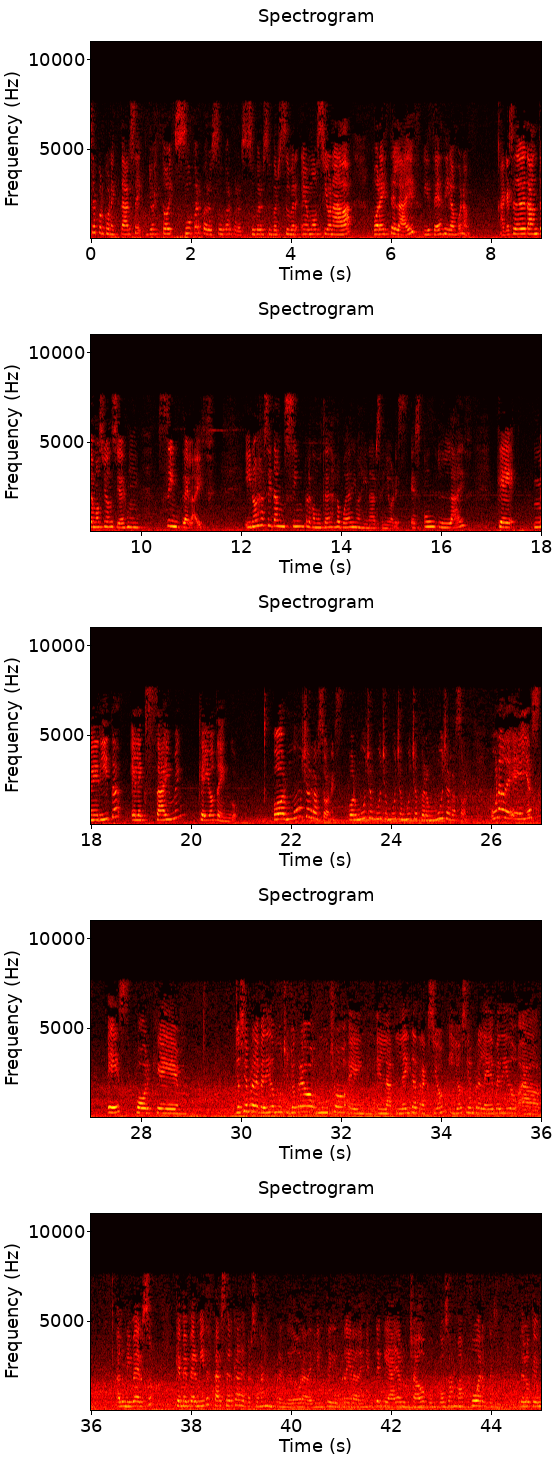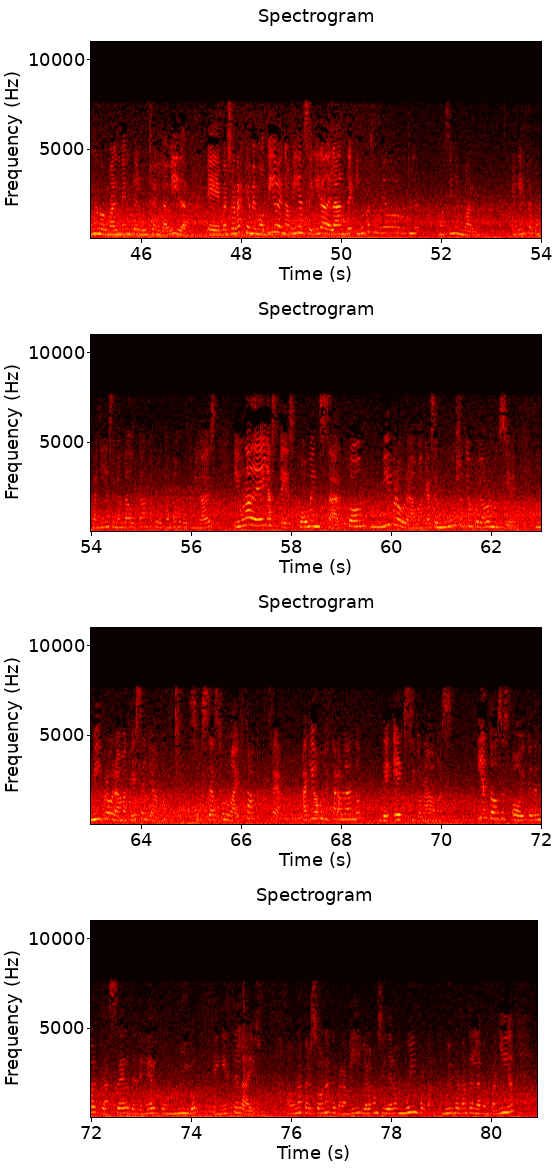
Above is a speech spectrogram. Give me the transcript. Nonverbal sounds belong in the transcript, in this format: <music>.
gracias por conectarse. Yo estoy súper, pero súper, pero súper, súper, súper emocionada por este live. Y ustedes dirán, bueno, ¿a qué se debe tanta emoción si es un simple live? Y no es así tan simple como ustedes lo pueden imaginar, señores. Es un live que merita el excitement que yo tengo. Por muchas razones. Por muchas, muchas, muchas, muchas, pero muchas razones. Una de ellas es porque yo siempre le he pedido mucho, yo creo mucho en, la ley de atracción y yo siempre le he pedido al universo que me permita estar cerca de personas emprendedoras, de gente guerrera, de gente que haya luchado con cosas más fuertes de lo que uno normalmente lucha en la vida. Eh, personas que me motiven a mí a seguir adelante y nunca se me había dado la oportunidad. Más sin embargo, en esta compañía se me han dado tantas, pero tantas oportunidades y una de ellas es comenzar con mi programa, que hace mucho tiempo yo lo anuncié, mi programa que se llama Successful Life Talk. O sea, aquí vamos a estar hablando de éxito nada más. Y entonces hoy yo tengo el placer de tener conmigo en este live a una persona que para mí yo la considero muy importante, muy importante en la compañía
